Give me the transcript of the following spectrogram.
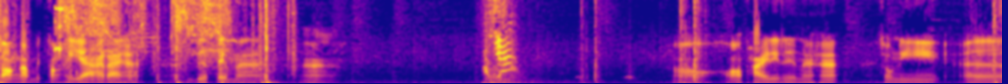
ต้องครับไม่ต้องให้ยาก็ได้ฮะเลือดเต็มแล้ว อ่าอ๋อขออภัยนิดนึงนะฮะช่วงนี้ เอ่อ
